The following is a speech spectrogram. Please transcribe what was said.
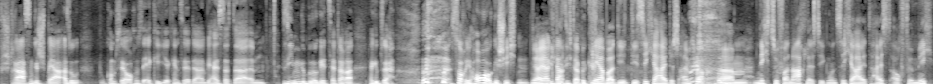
Straßen gesperrt. Also du kommst ja auch aus der Ecke hier, kennst ja da, wie heißt das da, ähm, Siebengebirge etc. Da gibt es ja, sorry, Horrorgeschichten, Ja, ja, wie klar. die sich da bekriegen. Nee, aber die, die Sicherheit ist einfach ähm, nicht zu vernachlässigen. Und Sicherheit heißt auch für mich,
